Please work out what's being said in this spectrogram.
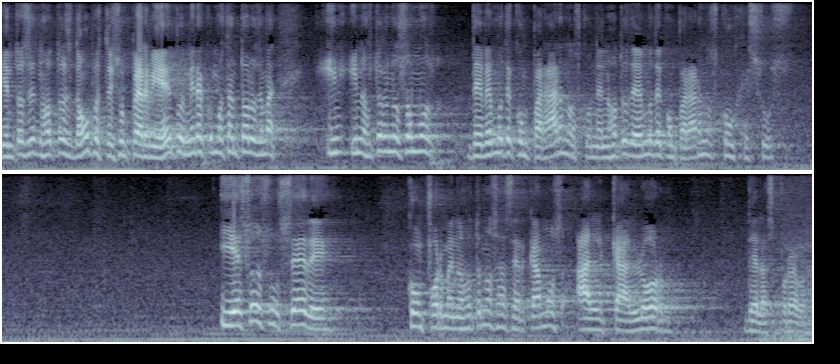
Y entonces nosotros, no, pues estoy súper bien, pues mira cómo están todos los demás. Y, nosotros no somos, debemos de compararnos con él, nosotros debemos de compararnos con Jesús. Y eso sucede conforme nosotros nos acercamos al calor de las pruebas.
